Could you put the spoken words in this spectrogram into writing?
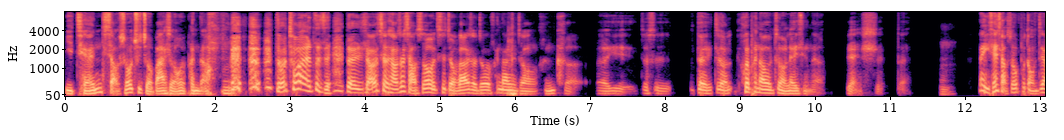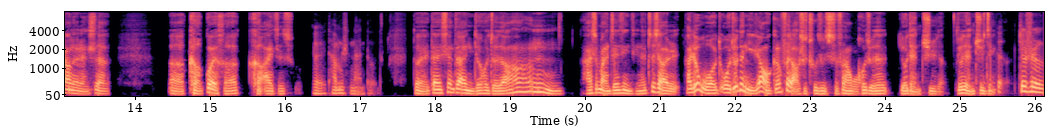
以前小时候去酒吧的时候会碰到。怎么突然自己对小小小时候小时候去酒吧的时候就会碰到那种很可呃，也就是对这种会碰到这种类型的人士，对，嗯，那以前小时候不懂这样的人士，呃，可贵和可爱之处，对他们是难得的，对，但现在你就会觉得啊，嗯。还是蛮真性情的，至少反正我我觉得你让我跟费老师出去吃饭，我会觉得有点拘的，有点拘谨，就是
